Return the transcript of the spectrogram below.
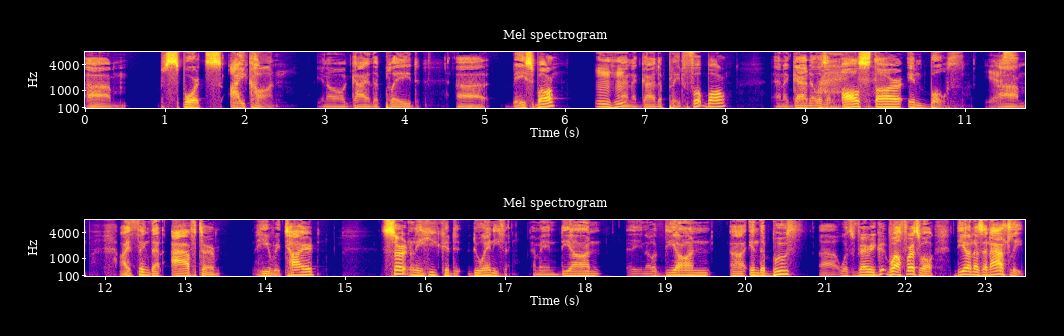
um, sports icon. You know, a guy that played uh, baseball mm-hmm. and a guy that played football and a guy that was an all star in both. Yes. Um, I think that after he retired, certainly he could do anything. I mean, Deion, you know, Deion uh, in the booth uh, was very good. Well, first of all, Deion as an athlete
